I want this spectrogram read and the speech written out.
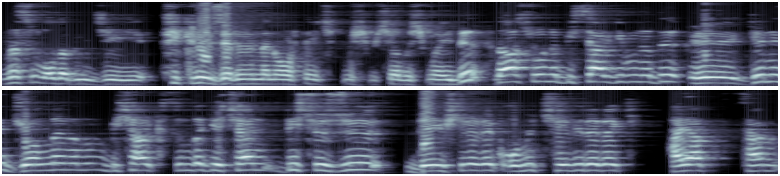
nasıl olabileceği fikri üzerinden ortaya çıkmış bir çalışmaydı. Daha sonra bir sergimin adı e, gene John Lennon'un bir şarkısında geçen bir sözü değiştirerek, onu çevirerek hayat sen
